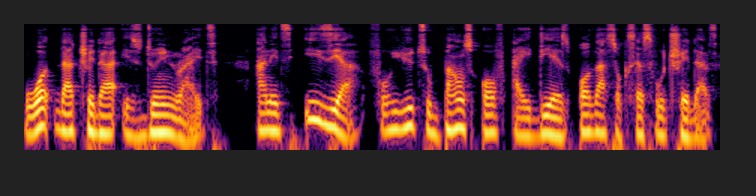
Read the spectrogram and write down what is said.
what that trader is doing right and it's easier for you to bounce off ideas other successful traders.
